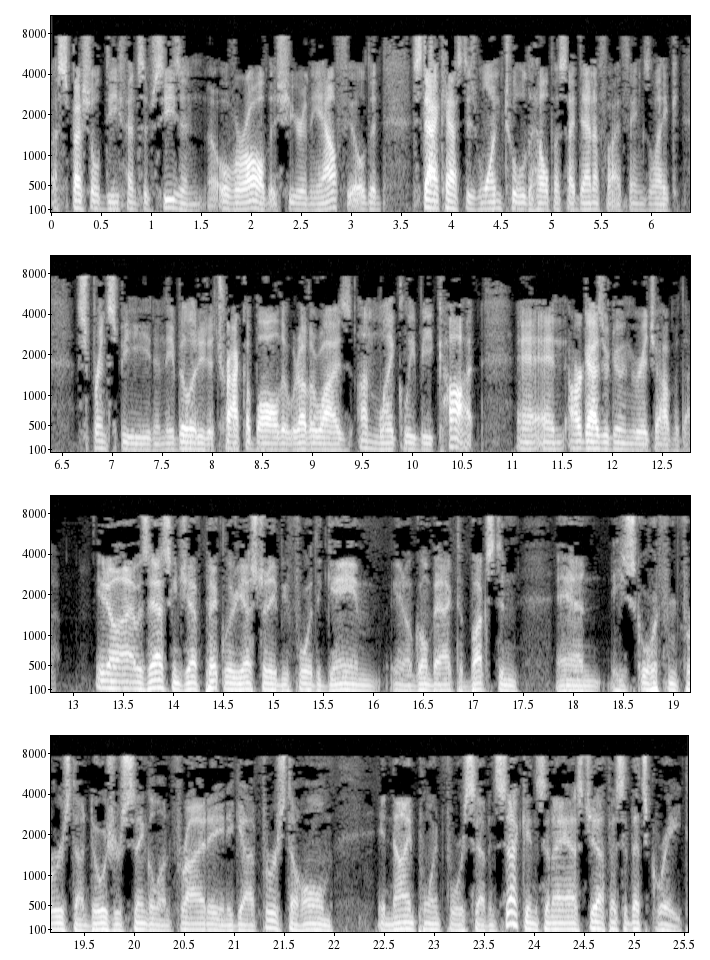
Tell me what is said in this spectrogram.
a special defensive season overall this year in the outfield, and Statcast is one tool to help us identify things like sprint speed and the ability to track a ball that would otherwise unlikely be caught. And our guys are doing a great job with that. You know, I was asking Jeff Pickler yesterday before the game. You know, going back to Buxton, and he scored from first on Dozier's single on Friday, and he got first to home in 9.47 seconds. And I asked Jeff, I said, that's great,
